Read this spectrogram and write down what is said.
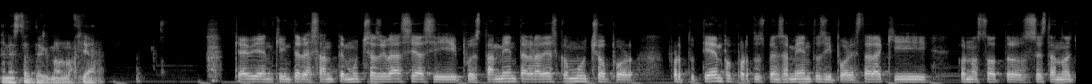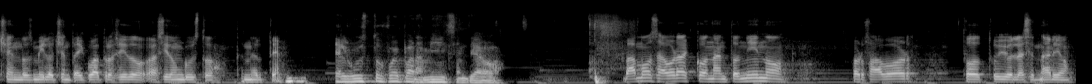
en esta tecnología. Qué bien, qué interesante. Muchas gracias y pues también te agradezco mucho por, por tu tiempo, por tus pensamientos y por estar aquí con nosotros esta noche en 2084. Ha sido, ha sido un gusto tenerte. El gusto fue para mí, Santiago. Vamos ahora con Antonino. Por favor, todo tuyo el escenario.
